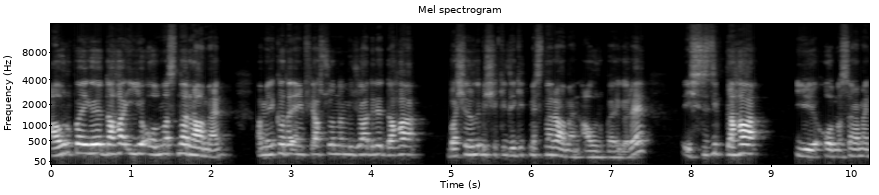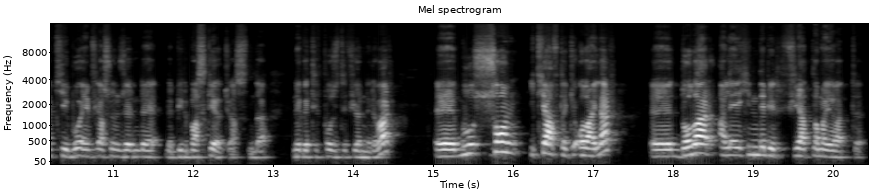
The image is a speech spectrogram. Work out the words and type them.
Avrupa'ya göre daha iyi olmasına rağmen Amerika'da enflasyonla mücadele daha başarılı bir şekilde gitmesine rağmen Avrupa'ya göre işsizlik daha iyi olmasına rağmen ki bu enflasyon üzerinde de bir baskı yaratıyor aslında negatif pozitif yönleri var. E, bu son iki haftaki olaylar e, dolar aleyhinde bir fiyatlama yarattı.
